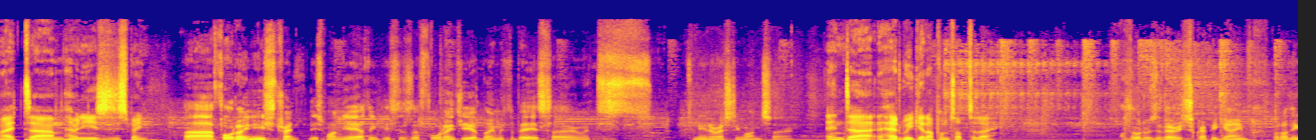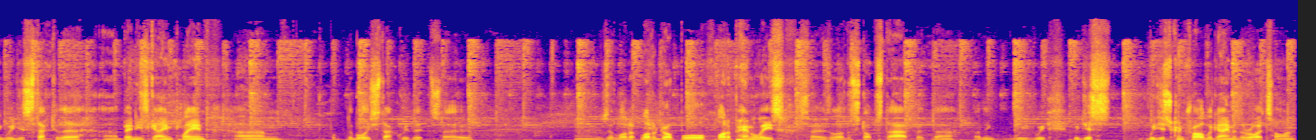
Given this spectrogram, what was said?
Mate, um, how many years has this been? Uh, 14 years, Trent. This one, yeah, I think this is the 14th year I've been with the Bears, so it's, it's an interesting one. So And uh, how did we get up on top today? I thought it was a very scrappy game, but I think we just stuck to the uh, Benny's game plan. Um, the boys stuck with it, so uh, there's a lot of lot of drop ball, a lot of penalties, so there's a lot of stop start. But uh, I think we, we, we just we just controlled the game at the right time.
